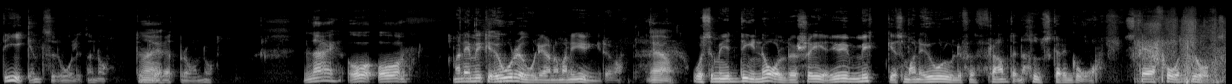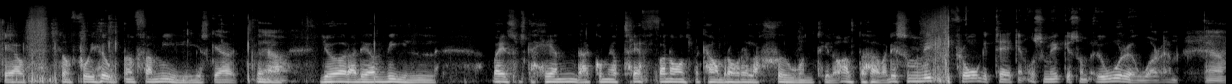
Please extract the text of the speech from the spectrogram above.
det gick inte så dåligt ändå. Det blev rätt bra ändå. Nej, och, och... Man är mycket oroligare när man är yngre. Ja. Och som i din ålder så är det ju mycket som man är orolig för framtiden. Hur ska det gå? Ska jag få ett jobb? Ska jag liksom få ihop en familj? Ska jag kunna ja. göra det jag vill? Vad är det som ska hända? Kommer jag träffa någon som jag kan ha en bra relation till? Och allt det här. Va? Det är så mycket frågetecken och så mycket som oroar en. Ja.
